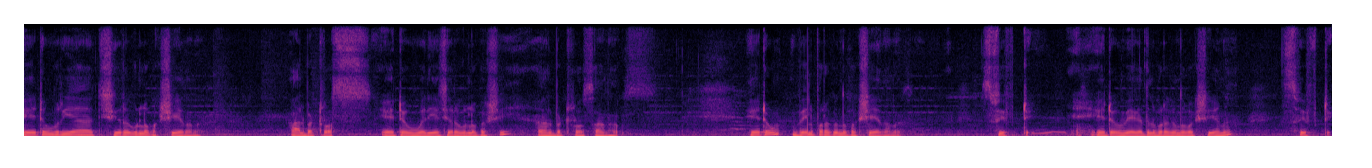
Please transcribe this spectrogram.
ഏറ്റവും വലിയ ചിറകുള്ള പക്ഷി ഏതാണ്? ആൽബട്രോസ്. ഏറ്റവും വലിയ ചിറകുള്ള പക്ഷി ആൽബട്രോസ് ആണ് ഏറ്റവും വേൽ പറക്കുന്ന പക്ഷി ഏതാണ്? സ്വിഫ്റ്റ്. ഏറ്റവും വേഗത്തിൽ പറക്കുന്ന പക്ഷിയാണ് സ്വിഫ്റ്റ്.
